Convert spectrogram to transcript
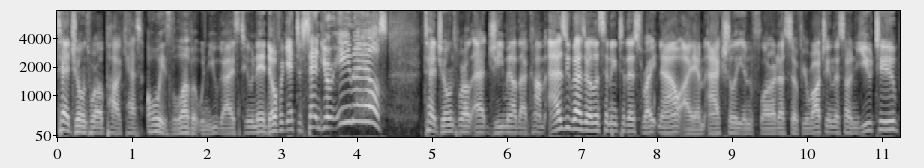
Ted Jones World Podcast. Always love it when you guys tune in. Don't forget to send your emails. TedJonesWorld at gmail.com. As you guys are listening to this right now, I am actually in Florida. So if you're watching this on YouTube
